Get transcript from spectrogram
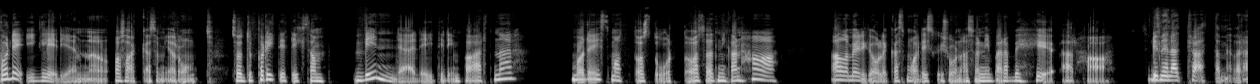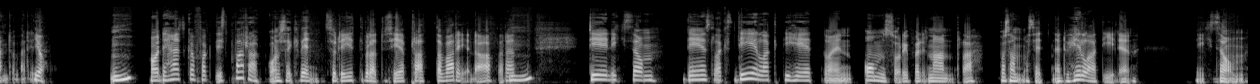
Både i glädjeämnen och saker som gör ont. Så att du på riktigt liksom vänder dig till din partner, både i smått och stort, och så att ni kan ha alla möjliga olika små diskussioner som ni bara behöver ha. Så du menar att prata med varandra varje dag? Ja. Mm. Och det här ska faktiskt vara konsekvent, så det är jättebra att du säger prata varje dag, för att mm. det är liksom det är en slags delaktighet och en omsorg för den andra på samma sätt när du hela tiden liksom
